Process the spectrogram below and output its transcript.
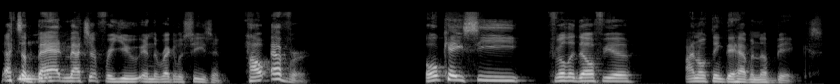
That's a Mhm. bad matchup for you in the regular season. However, OKC, Philadelphia, I don't think they have enough bigs.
